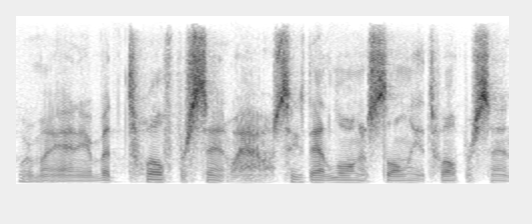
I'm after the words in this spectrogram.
What am I at here? About 12%. Wow, takes that long and still only at 12%.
